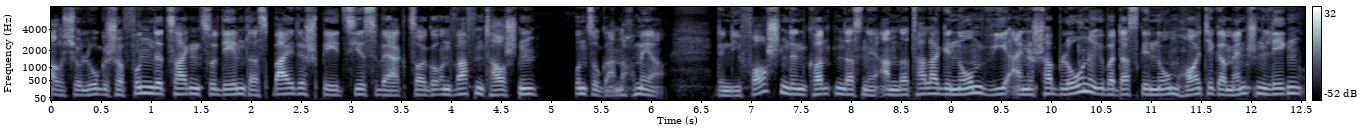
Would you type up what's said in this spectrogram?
Archäologische Funde zeigen zudem, dass beide Spezies Werkzeuge und Waffen tauschten und sogar noch mehr. Denn die Forschenden konnten das Neandertaler-Genom wie eine Schablone über das Genom heutiger Menschen legen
